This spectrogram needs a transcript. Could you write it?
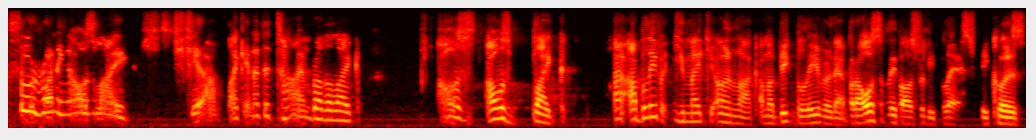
so running, I was like, shit. I'm like, and at the time, brother, like, I was I was like, I, I believe you make your own luck. I'm a big believer of that, but I also believe I was really blessed because,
